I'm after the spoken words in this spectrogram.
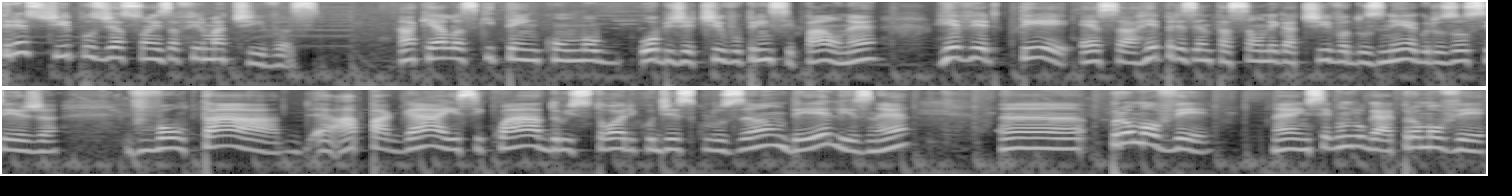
três tipos de ações afirmativas aquelas que têm como objetivo principal, né, reverter essa representação negativa dos negros, ou seja, voltar a apagar esse quadro histórico de exclusão deles, né, uh, promover, né, em segundo lugar, promover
